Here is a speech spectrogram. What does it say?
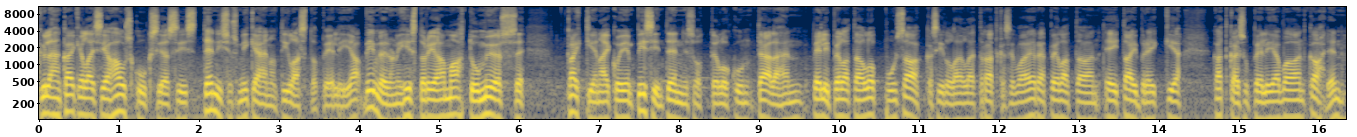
kyllähän kaikenlaisia hauskuuksia, siis tennis jos mikään on tilastopeli. Ja Wimbledonin historiahan mahtuu myös se kaikkien aikojen pisin tennisottelu, kun täällähän peli pelataan loppuun saakka sillä lailla, että ratkaiseva erä pelataan, ei tiebreakkiä, katkaisupeliä, vaan kahden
